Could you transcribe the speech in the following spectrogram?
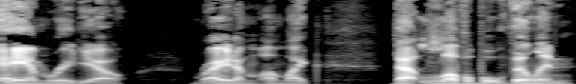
AM radio, right? I'm I'm like that lovable villain.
